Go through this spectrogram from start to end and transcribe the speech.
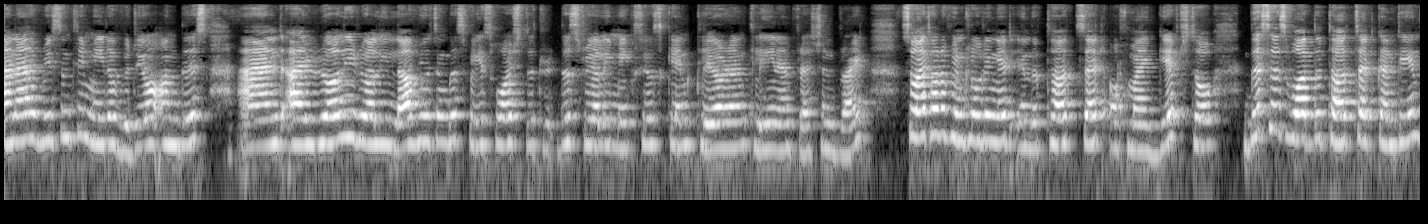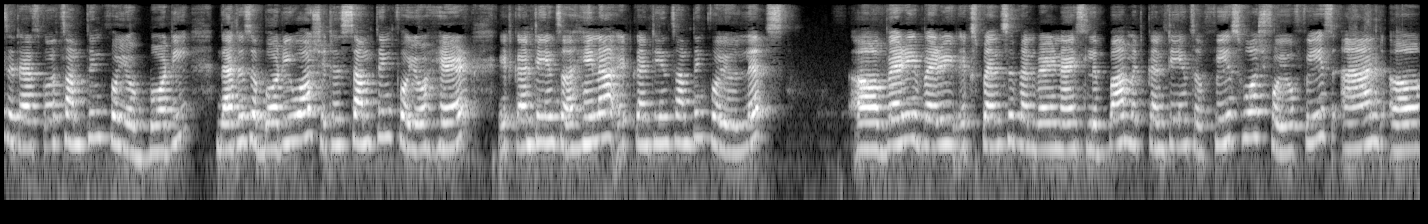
and I have recently made a video on this and I really really love using this face wash. This really makes your skin clear and clean and fresh and bright. So I thought of including it in the third set of my gift. So this is what the third set contains. It has got something for your body that is a body wash. It has something for your hair. It contains a henna. It contains something for your lips. A very very expensive and very nice lip balm. It contains a face wash for your face and a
